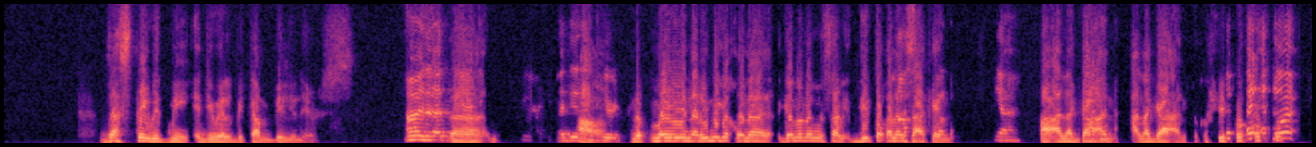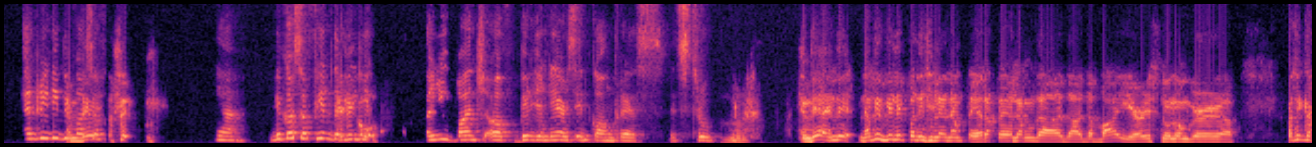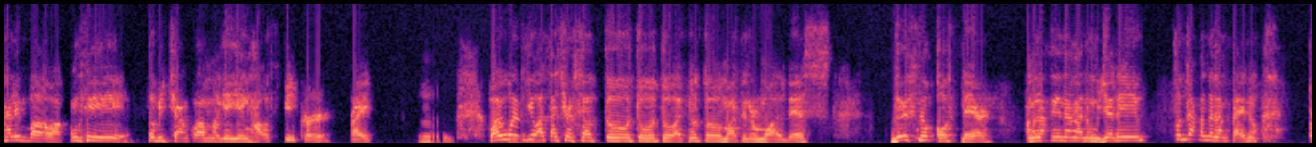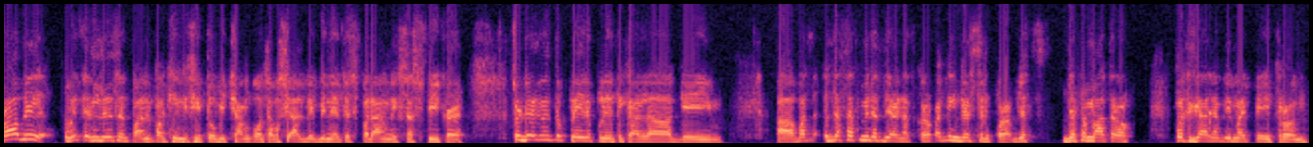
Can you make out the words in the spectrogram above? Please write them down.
just stay with me and you will become billionaires. Ah, me. I Na, didn't- I didn't ah, hear. na, may narinig ako na gano'n ang sabi, dito ka lang sa akin, Yeah. aalagaan, alagaan ko kayo. And, ano, and really because Hindi, of kasi, yeah, because of him, there really a new bunch of billionaires in Congress. It's true. Hindi, hindi. Nabibili pa rin sila ng pera, kaya lang the, the, the buyer is no longer... uh, kasi halimbawa, kung si Toby Chanko ang magiging House Speaker, right? Mm. Why would you attach yourself to to to ano to Martin Romualdez? There's no cost there. Ang laki ng ano mo diyan eh punta ka na lang kay ano. Probably with and listen pa ano, pag hindi si Toby Chanko tapos si Albe Benitez pa ang next na speaker. So they're going to play the political uh, game. Uh, but it does not mean that they are not corrupt. I think they're still corrupt. Just just a matter of who's gonna be my patron.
